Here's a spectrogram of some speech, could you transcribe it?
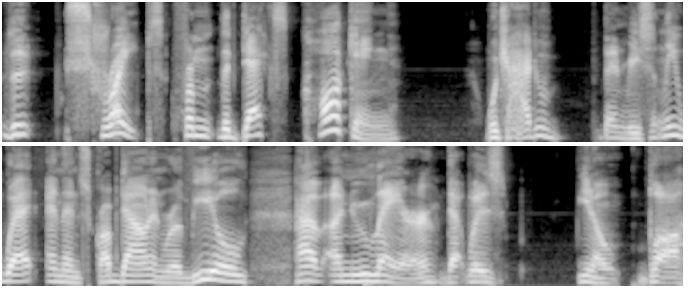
the stripes from the deck's caulking, which had to have been recently wet and then scrubbed down and revealed, have a new layer that was, you know, blah,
